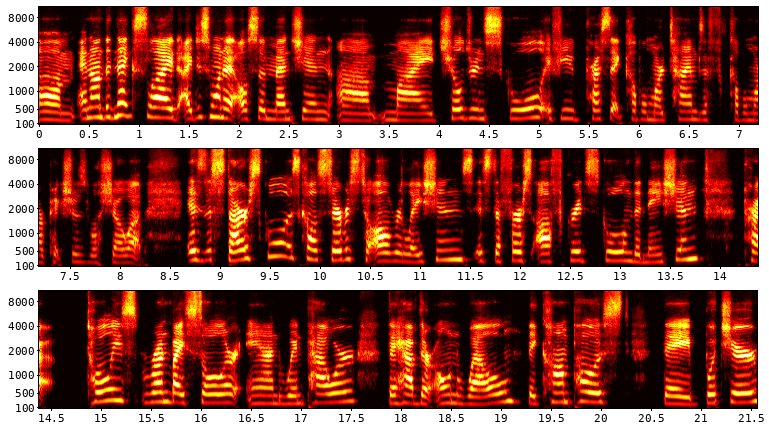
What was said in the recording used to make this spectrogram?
Um, and on the next slide, I just want to also mention um, my children's school. If you press it a couple more times, a couple more pictures will show up. Is the STAR School? It's called Service to All Relations. It's the first off-grid school in the nation. totally run by solar and wind power. They have their own well. They compost. They butcher.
